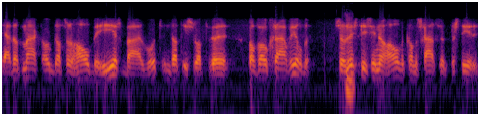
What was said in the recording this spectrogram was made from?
ja, dat maakt ook dat zo'n hal beheersbaar wordt. En dat is wat we, wat we ook graag wilden. Zo rust is in een hal, dan kan de schaatser presteren.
